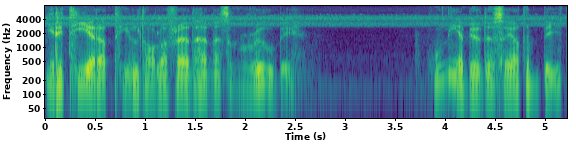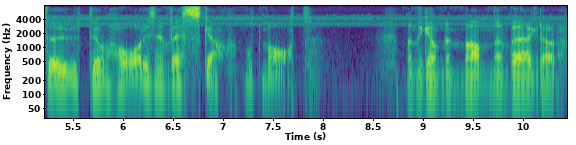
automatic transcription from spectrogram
Irriterat tilltalar Fred henne som Ruby. Hon erbjuder sig att byta ut det hon har i sin väska mot mat. Men den gamle mannen vägrar.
